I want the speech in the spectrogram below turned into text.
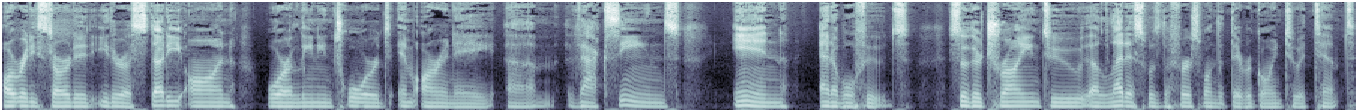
already started either a study on or leaning towards mRNA um, vaccines in edible foods. So they're trying to. Uh, lettuce was the first one that they were going to attempt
